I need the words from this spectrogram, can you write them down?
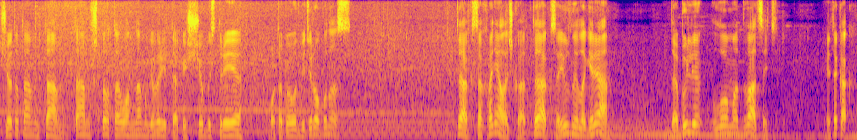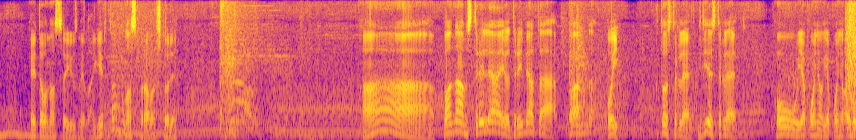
что-то там, там, там что-то он нам говорит. Так, еще быстрее. Вот такой вот ветерок у нас. Так, сохранялочка. Так, союзные лагеря. Добыли лома 20. Это как? Это у нас союзный лагерь, там у нас справа, что ли? А, по нам стреляют, ребята, по нам... Ой, кто стреляет? Где стреляет? О, я понял, я понял. Это,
